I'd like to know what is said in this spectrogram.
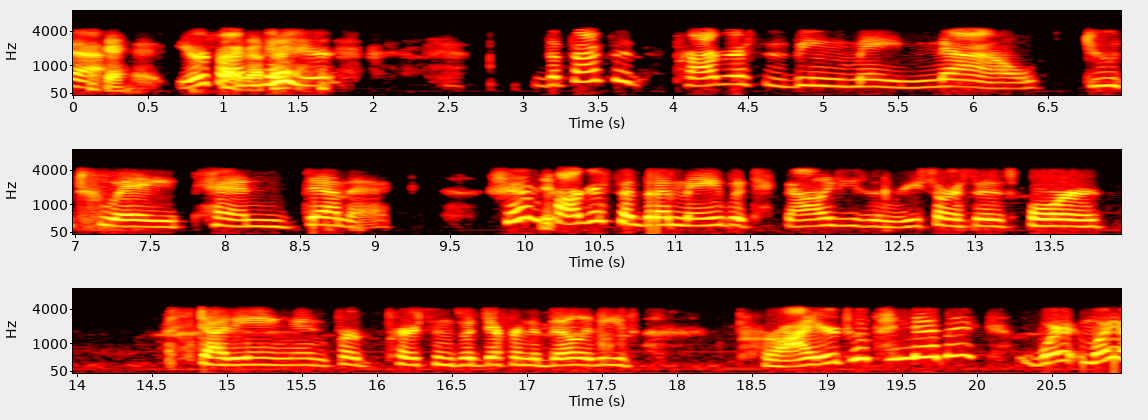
Yeah, Okay. you're fine. You're- the fact that progress is being made now due to a pandemic, shouldn't Yeah. progress have been made with technologies and resources for studying and for persons with different abilities prior to a pandemic? Where when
